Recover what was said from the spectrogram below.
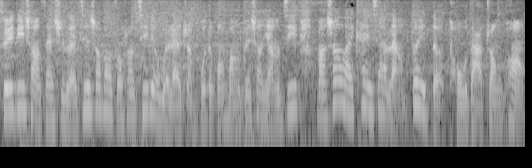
所以第一场赛事来介绍到早上七点未来转播的光芒对上洋基，马上来看一下两队的投打状况。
